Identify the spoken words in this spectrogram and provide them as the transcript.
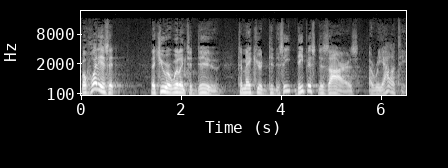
But what is it that you are willing to do to make your deepest desires a reality?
